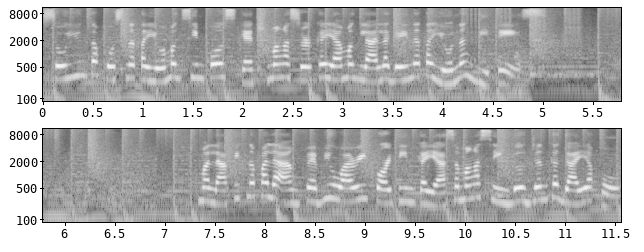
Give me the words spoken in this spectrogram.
So yun tapos na tayo mag simple sketch mga sir kaya maglalagay na tayo ng details. Malapit na pala ang February 14 kaya sa mga single dyan kagaya ko.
